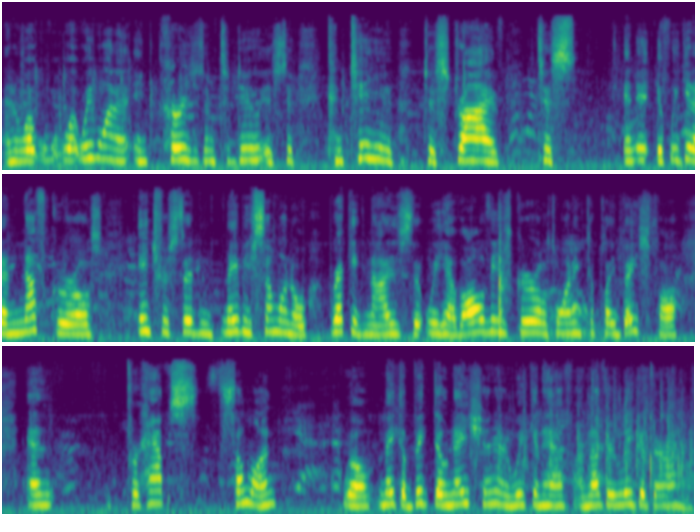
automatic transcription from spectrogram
And what what we want to encourage them to do is to continue to strive to, and if we get enough girls interested, and maybe someone will recognize that we have all these girls wanting to play baseball, and perhaps someone will make a big donation and we can have another league of their own.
